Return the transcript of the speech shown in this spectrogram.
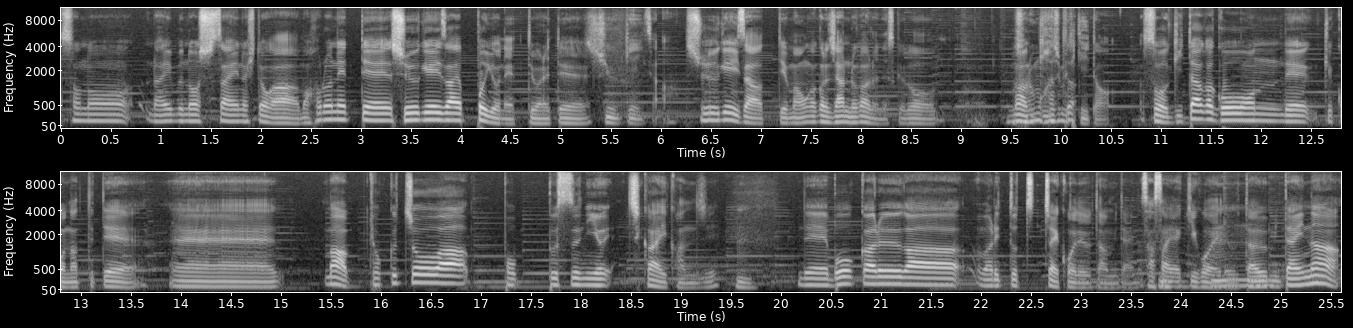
そのライブの主催の人がマホロネってシューゲイザーっぽいよねって言われてシューゲイザー、シューゲイザーっていうまあ音楽のジャンルがあるんですけどそれも初めて聞いた。そうギターが轟音で結構鳴ってて、えーまあ曲調はポップスに近い感じ、でボーカルが割とちっちゃい声で歌うみたいなささやき声で歌うみたいな、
